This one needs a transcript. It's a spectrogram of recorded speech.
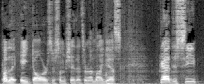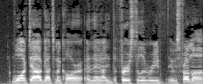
probably like eight dollars or some shit. That's around my guess. Grabbed the seat, walked out, got to my car, and then I did the first delivery. It was from uh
